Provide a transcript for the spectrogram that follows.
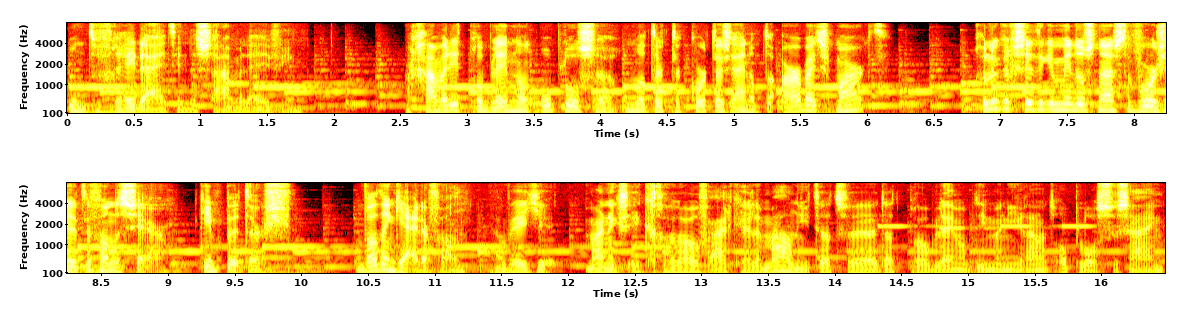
ontevredenheid in de samenleving. Maar gaan we dit probleem dan oplossen omdat er tekorten zijn op de arbeidsmarkt? Gelukkig zit ik inmiddels naast de voorzitter van de SER, Kim Putters. Wat denk jij daarvan? Nou weet je, maar niks, ik geloof eigenlijk helemaal niet dat we dat probleem op die manier aan het oplossen zijn.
